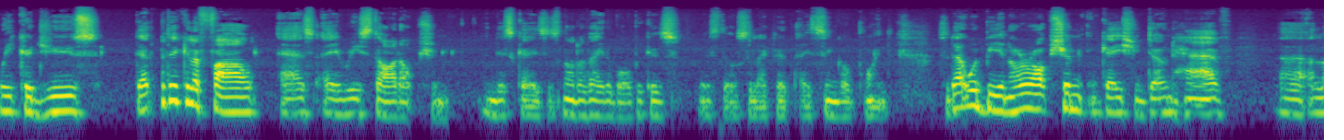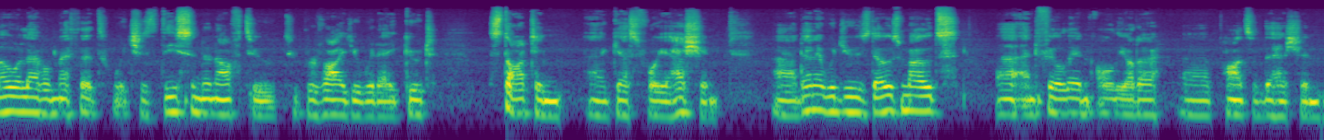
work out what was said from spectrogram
we could use that particular file as a restart option. In this case it's not available because we still selected a single point. So that would be another option in case you don't have uh, a lower level method which is decent enough to, to provide you with a good starting uh, guess for your Hessian. Uh, then it would use those modes uh, and fill in all the other uh, parts of the Hessian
